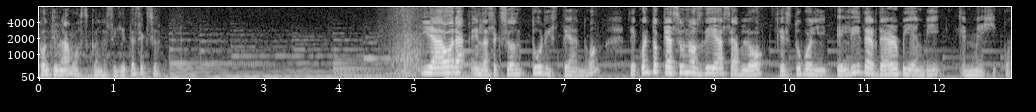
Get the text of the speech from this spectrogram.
continuamos con la siguiente sección. Y ahora en la sección turisteando, te cuento que hace unos días se habló que estuvo el, líder de Airbnb en México,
